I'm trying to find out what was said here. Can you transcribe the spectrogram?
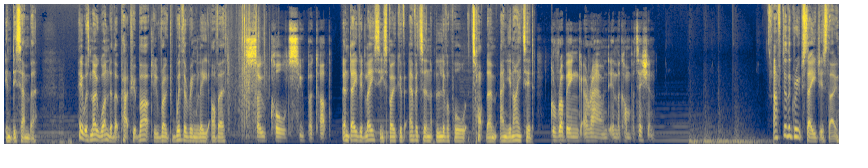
in December. It was no wonder that Patrick Barclay wrote witheringly of a so called Super Cup, and David Lacey spoke of Everton, Liverpool, Tottenham, and United grubbing around in the competition. After the group stages, though,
